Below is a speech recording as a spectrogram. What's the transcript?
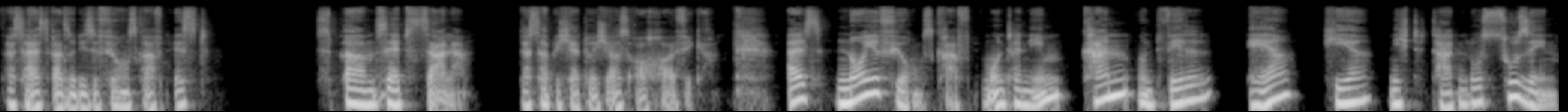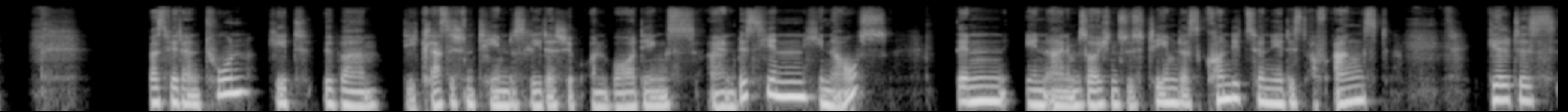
Das heißt also, diese Führungskraft ist ähm, Selbstzahler. Das habe ich ja durchaus auch häufiger. Als neue Führungskraft im Unternehmen kann und will er hier nicht tatenlos zusehen. Was wir dann tun, geht über die klassischen Themen des Leadership Onboardings ein bisschen hinaus. Denn in einem solchen System, das konditioniert ist auf Angst, gilt es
